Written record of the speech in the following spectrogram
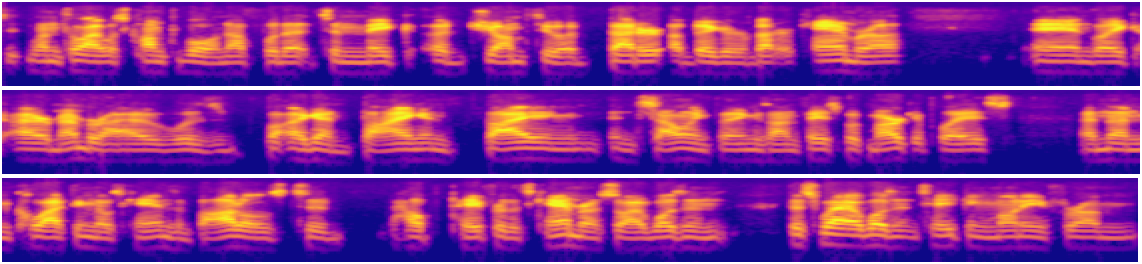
to until I was comfortable enough with it to make a jump to a better a bigger and better camera and like I remember I was again buying and buying and selling things on Facebook Marketplace and then collecting those cans and bottles to help pay for this camera. So I wasn't this way I wasn't taking money from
